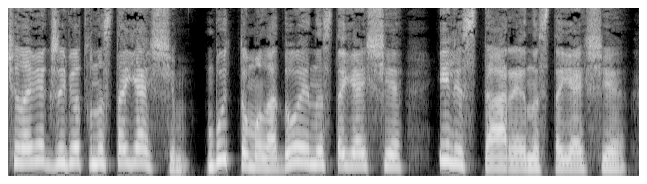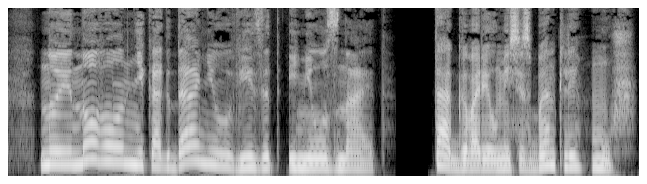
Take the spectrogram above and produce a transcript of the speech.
Человек живет в настоящем, будь то молодое настоящее или старое настоящее, но иного он никогда не увидит и не узнает. Так говорил миссис Бентли муж.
